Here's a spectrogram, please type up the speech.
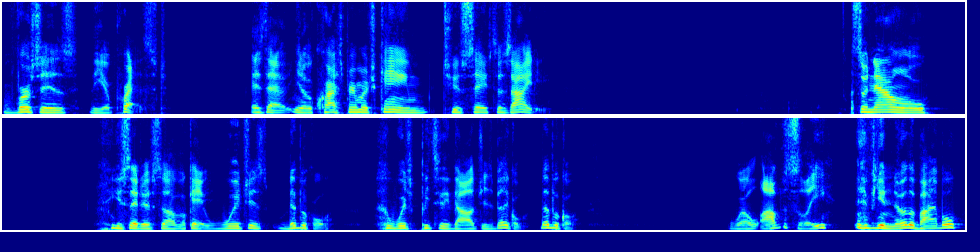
versus the oppressed. Is that you know Christ pretty much came to save society. So now you say to yourself, okay, which is biblical? Which piece of theology is biblical? Biblical. Well, obviously, if you know the Bible,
